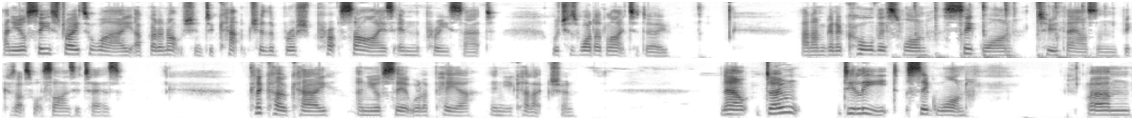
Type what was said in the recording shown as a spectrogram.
And you'll see straight away I've got an option to capture the brush size in the preset which is what I'd like to do and I'm going to call this one SIG1 2000 because that's what size it is. Click OK and you'll see it will appear in your collection. Now don't delete SIG1. Um,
